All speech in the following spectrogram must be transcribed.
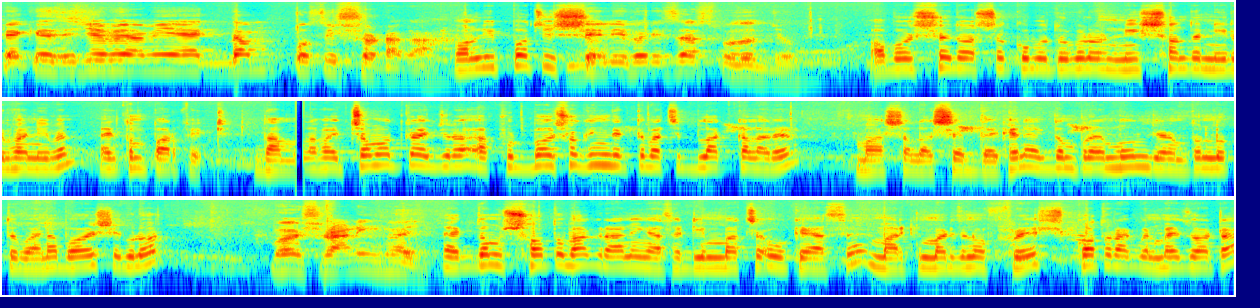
প্যাকেজ হিসেবে আমি একদম পঁচিশশো টাকা। অনলি পঁচিশশো? ডেলিভারি চার্জ প্রযোজ্য। অবশ্যই দর্শক কবুতরগুলো নিঃসন্দেহে নির্ভয় নেবেন একদম পারফেক্ট দাম ভাই চমৎকার একজোড়া ফুটবল শকিং দেখতে পাচ্ছি ব্ল্যাক কালারের মার্শাল্লাহ শেপ দেখেন একদম প্রায় মুন যেন মতন লড়তে পারে না। বয়স এগুলোর? বয়স রানিং ভাই। একদম শতভাগ রানিং আছে ডিম বাচ্চা ওকে আছে মার্কিন মার্জিন ফ্রেশ কত রাখবেন ভাই জোয়াটা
